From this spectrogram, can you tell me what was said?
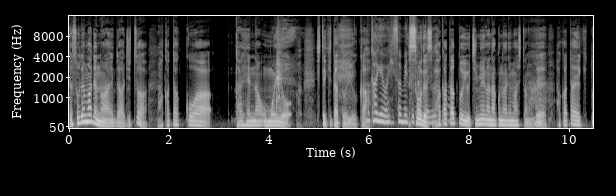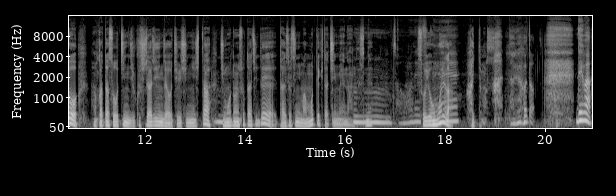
でそれまでの間実は博多っ子は大変な思いをしてきたというか。影を潜めてそうです。博多という地名がなくなりましたので博多駅と博多総鎮寺櫛田神社を中心にした地元の人たちで大切に守ってきた地名なんですね。うんそうですね。そういう思いが入ってます。なるほど。では、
